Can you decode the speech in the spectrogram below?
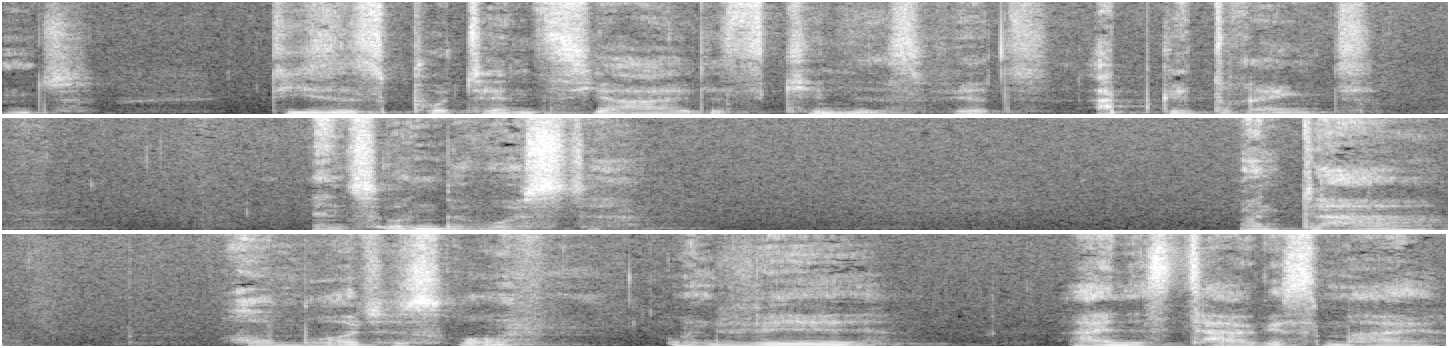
und dieses Potenzial des Kindes wird abgedrängt ins Unbewusste. Und da rumort es rum und will eines Tages mal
